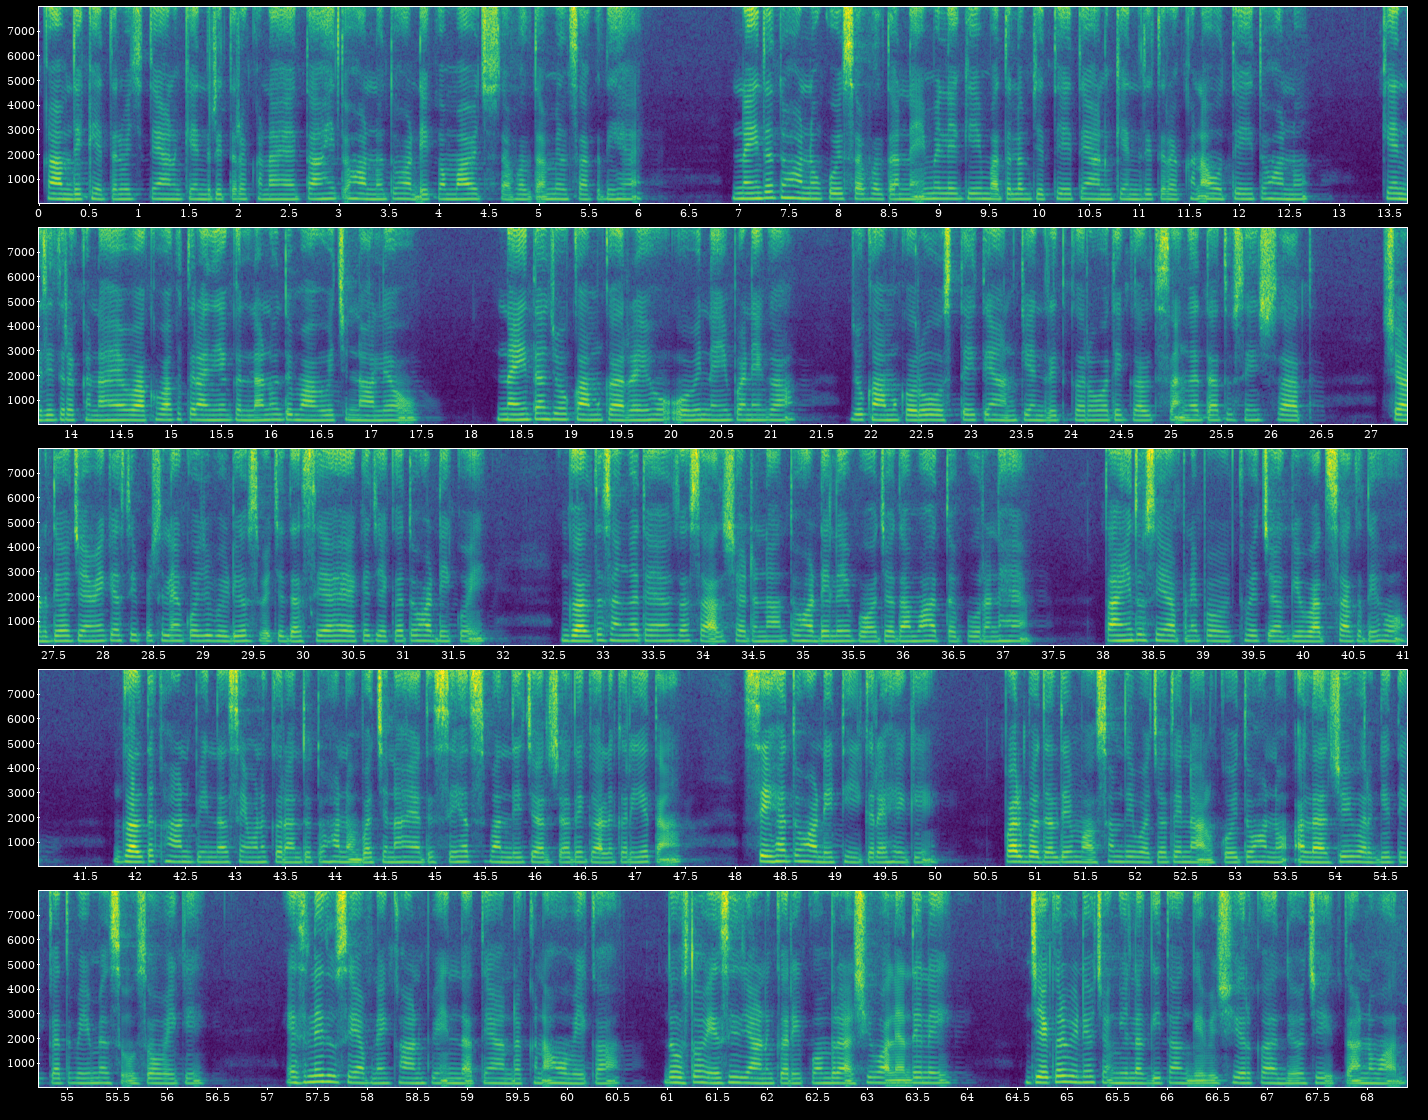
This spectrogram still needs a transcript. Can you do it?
ਕੰਮ ਦੇ ਖੇਤਰ ਵਿੱਚ ਧਿਆਨ ਕੇਂਦਰਿਤ ਰੱਖਣਾ ਹੈ ਤਾਂ ਹੀ ਤੁਹਾਨੂੰ ਤੁਹਾਡੇ ਕੰਮਾਂ ਵਿੱਚ ਸਫਲਤਾ ਮਿਲ ਸਕਦੀ ਹੈ। ਨਹੀਂ ਤਾਂ ਤੁਹਾਨੂੰ ਕੋਈ ਸਫਲਤਾ ਨਹੀਂ ਮਿਲੇਗੀ। ਮਤਲਬ ਜਿੱਥੇ ਧਿਆਨ ਕੇਂਦਰਿਤ ਰੱਖਣਾ, ਉੱਥੇ ਹੀ ਤੁਹਾਨੂੰ ਕੇਂਦਰਿਤ ਰੱਖਣਾ ਹੈ। ਵੱਖ-ਵੱਖ ਤਰ੍ਹਾਂ ਦੀਆਂ ਗੱਲਾਂ ਨੂੰ ਦਿਮਾਗ ਵਿੱਚ ਨਾ ਲਿਆਓ। ਨਹੀਂ ਤਾਂ ਜੋ ਕੰਮ ਕਰ ਰਹੇ ਹੋ, ਉਹ ਵੀ ਨਹੀਂ ਬਣੇਗਾ। ਜੋ ਕੰਮ ਕਰੋ, ਉਸ 'ਤੇ ਧਿਆਨ ਕੇਂਦਰਿਤ ਕਰੋ ਅਤੇ ਗਲਤ ਸੰਗਤ ਦਾ ਤੁਸੀਂ ਸਾਥ ਛੱਡ ਦਿਓ ਜਿਵੇਂ ਕਿ ਅਸੀਂ ਪਿਛਲੀਆਂ ਕੁਝ ਵੀਡੀਓਜ਼ ਵਿੱਚ ਦੱਸਿਆ ਹੈ ਕਿ ਜੇਕਰ ਤੁਹਾਡੀ ਕੋਈ ਗਲਤ ਸੰਗਤ ਹੈ ਉਸ ਦਾ ਸਾਥ ਛੱਡਣਾ ਤੁਹਾਡੇ ਲਈ ਬਹੁਤ ਜ਼ਿਆਦਾ ਮਹੱਤਵਪੂਰਨ ਹੈ। ਤਾਂ ਹੀ ਤੁਸੀਂ ਆਪਣੇ ਭਵਿੱਖ ਵਿੱਚ ਅੱਗੇ ਵੱਧ ਸਕਦੇ ਹੋ। ਗਲਤ ਖਾਣ ਪੀਣ ਦਾ ਸੇਵਨ ਕਰਨ ਤੋਂ ਤੁਹਾਨੂੰ ਬਚਣਾ ਹੈ ਤੇ ਸਿਹਤ ਸੰਬੰਧੀ ਚਰਚਾ ਦੇ ਗੱਲ ਕਰੀਏ ਤਾਂ ਸਿਹਤ ਤੁਹਾਡੀ ਠੀਕ ਰਹੇਗੀ, ਪਰ ਬਦਲਦੇ ਮੌਸਮ ਦੀ ਵਜ੍ਹਾ ਦੇ ਨਾਲ ਕੋਈ ਤੁਹਾਨੂੰ ਅਲਰਜੀ ਵਰਗੀ ਦਿੱਕਤ ਵੀ ਮਹਿਸੂਸ ਹੋਵੇਗੀ। ਇਸ ਲਈ ਤੁਸੀਂ ਆਪਣੇ ਖਾਣ ਪੀਣ ਦਾ ਧਿਆਨ ਰੱਖਣਾ ਹੋਵੇਗਾ। ਦੋਸਤੋ, ਇਹ ਸੀ ਜਾਣਕਾਰੀ ਕੁੰਭ ਰਾਸ਼ੀ ਵਾਲਿਆਂ ਦੇ ਲਈ। ਜੇਕਰ ਵੀਡੀਓ ਚੰਗੀ ਲੱਗੀ ਤਾਂ ਅੱਗੇ ਵੀ ਸ਼ੇਅਰ ਕਰ ਦਿਓ। ਜੀ, ਧੰਨਵਾਦ।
